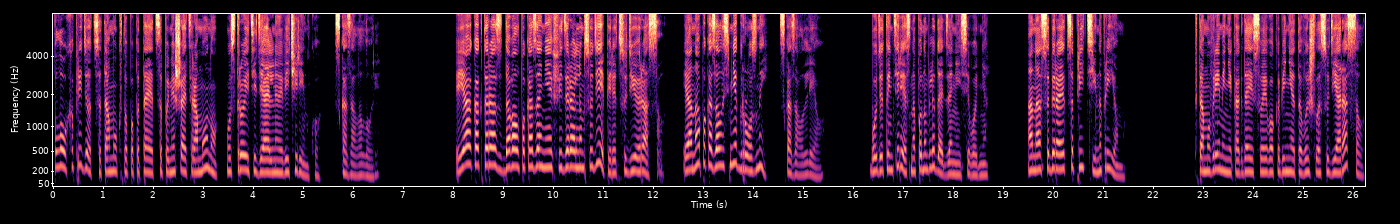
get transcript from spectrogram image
Плохо придется тому, кто попытается помешать Рамону устроить идеальную вечеринку, сказала Лори. Я как-то раз давал показания в федеральном суде перед судьей Рассел, и она показалась мне грозной, сказал Лео. Будет интересно понаблюдать за ней сегодня. Она собирается прийти на прием. К тому времени, когда из своего кабинета вышла судья Рассел,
